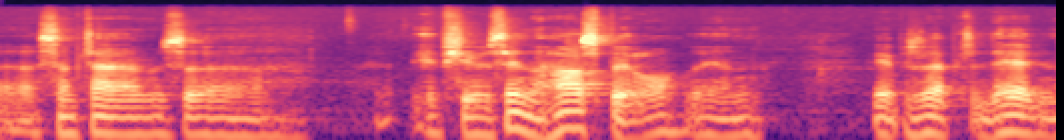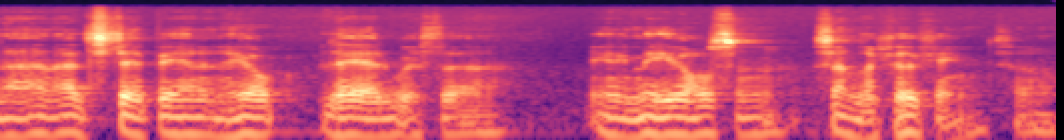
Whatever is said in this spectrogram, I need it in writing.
uh, sometimes, uh, if she was in the hospital, then it was up to Dad and I, and I'd step in and help Dad with uh, any meals and some of the cooking. So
